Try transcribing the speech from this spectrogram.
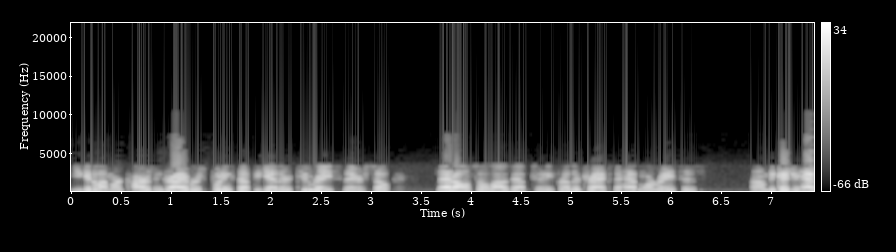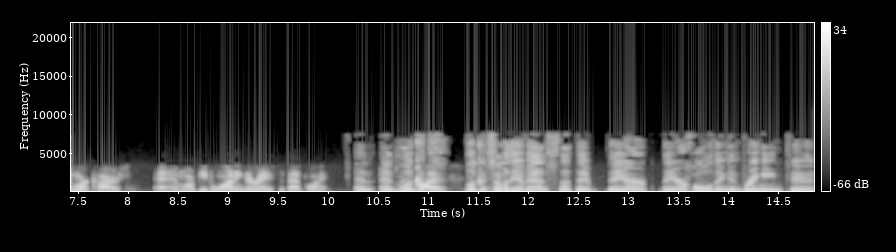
you get a lot more cars and drivers putting stuff together to race there. So that also allows the opportunity for other tracks to have more races, um, because you have more cars and more people wanting to race at that point. And and look at look at some of the events that they they are they are holding and bringing to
